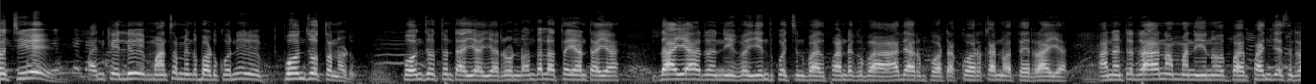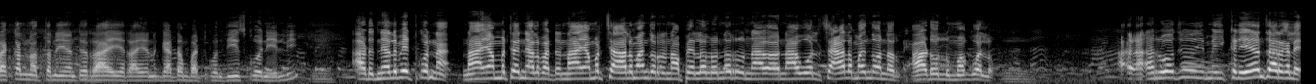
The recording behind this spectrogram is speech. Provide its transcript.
వచ్చి పనికి వెళ్ళి మంచం మీద పడుకొని ఫోన్ చూస్తున్నాడు ఫోన్ చూస్తుంటే అయ్యా అయ్యా రెండు వందలు వస్తాయంట అయ్యా దాయా నీకు ఎందుకు వచ్చిన బాధ పండగ బా ఆధారం పూట కూరకన్ను వస్తాయి రాయ అని అంటే రానమ్మ నేను ప- పని చేసిన రెక్కలు వస్తున్నాయి అంటే రాయ రాయ అని గడ్డం పట్టుకొని తీసుకొని వెళ్ళి ఆడు నిలబెట్టుకున్నా. నా అమ్మటే నిలబడ్డా. నా అమ్మ చాలా మంది ఉన్నారు. నా పిల్లలు ఉన్నారు. నా నా వాళ్ళు చాలా మంది ఉన్నారు. ఆడోళ్ళు మగవాళ్ళు. ఆ రోజు ఇక్కడ ఏం జరగలే.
